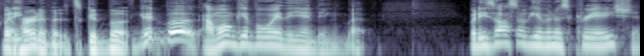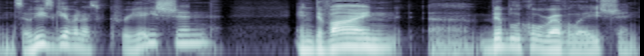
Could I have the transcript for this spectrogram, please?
But I've he, heard of it. It's a good book. good book. I won't give away the ending, but but he's also given us creation. So he's given us creation and divine uh, biblical revelation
